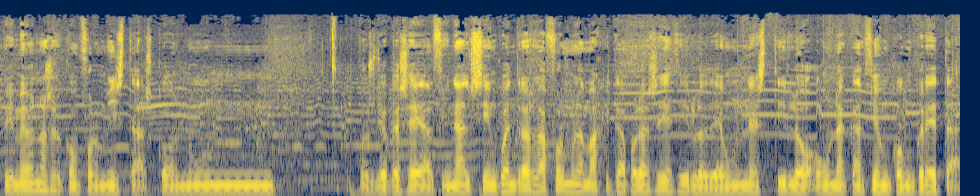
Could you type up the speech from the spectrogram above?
primero no ser conformistas con un pues yo que sé, al final si encuentras la fórmula mágica por así decirlo de un estilo o una canción concreta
